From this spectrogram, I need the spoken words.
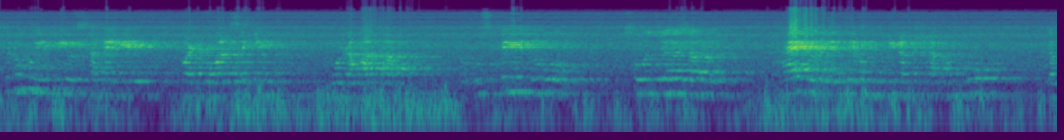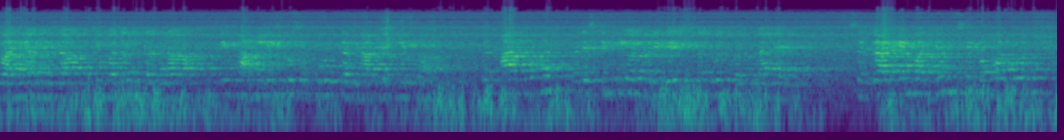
शुरू हुई थी उस समय ये वर्ल्ड वॉर सेकेंड हो रहा था तो उसमें जो सोल्जर्स और है जुड़े थे उनकी रक्षा उनको दवाइयाँ देना उनकी मदद करना उनकी फैमिली को सपोर्ट करना ये था पर आज बहुत परिस्थिति और परिवेश सब कुछ बदला है सरकार के माध्यम से बहुत कुछ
